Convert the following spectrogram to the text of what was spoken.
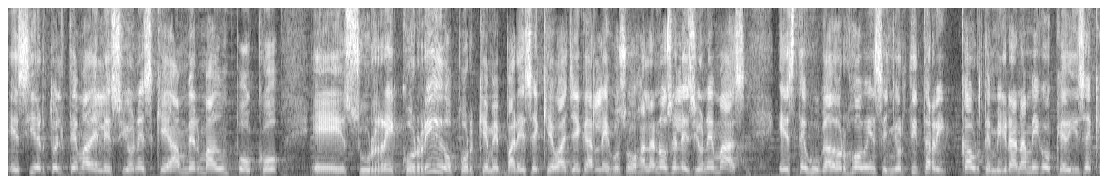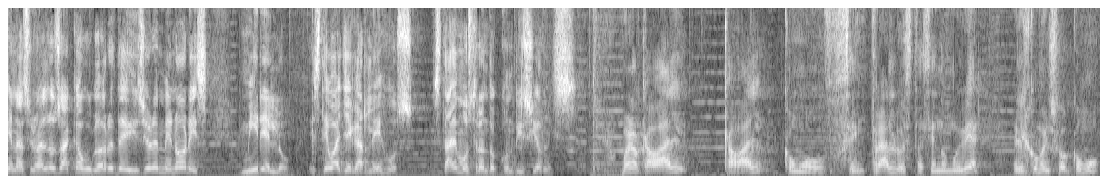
Es cierto el tema de lesiones que han mermado un poco eh, su recorrido porque me parece que va a llegar lejos. Ojalá no se lesione más. Este jugador joven, señor Tita Ricaurte, mi gran amigo que dice que Nacional no saca jugadores de divisiones menores. Mírelo, este va a llegar lejos. Está demostrando condiciones. Bueno, Cabal, Cabal como central lo está haciendo muy bien. Él comenzó como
